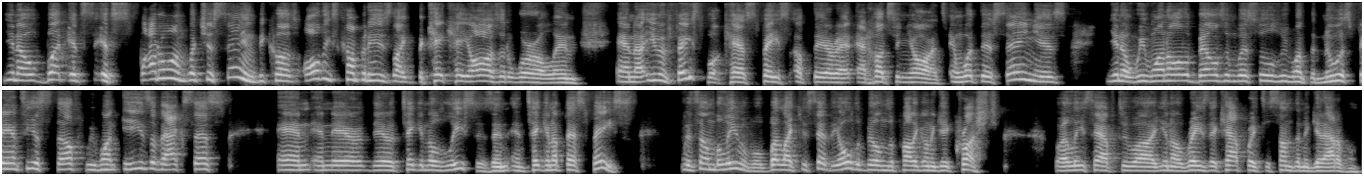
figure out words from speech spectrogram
You know, but it's it's spot on what you're saying because all these companies like the KKRs of the world and and uh, even Facebook has space up there at, at Hudson Yards. And what they're saying is, you know, we want all the bells and whistles. We want the newest, fanciest stuff. We want ease of access, and and they're they're taking those leases and, and taking up that space. It's unbelievable. But like you said, the older buildings are probably going to get crushed, or at least have to uh, you know raise their cap rates or something to get out of them.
